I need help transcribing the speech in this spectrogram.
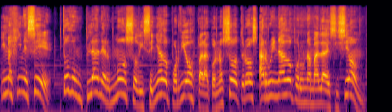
Imagínese, todo un plan hermoso diseñado por Dios para con nosotros, arruinado por una mala decisión.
